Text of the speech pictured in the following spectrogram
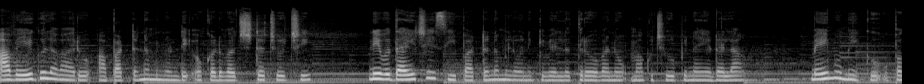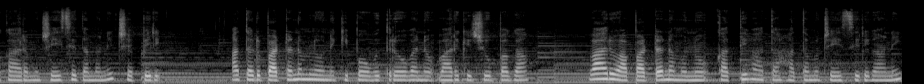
ఆ వేగుల వారు ఆ పట్టణం నుండి ఒకడు వచ్చుట చూచి నీవు దయచేసి ఈ పట్టణంలోనికి వెళ్ళు త్రోవను మాకు చూపిన ఎడల మేము మీకు ఉపకారము చేసేదమని చెప్పిరి. అతడు పట్టణంలోనికి పోవు త్రోవను వారికి చూపగా వారు ఆ పట్టణమును కత్తివాత హతము చేసిరి గాని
